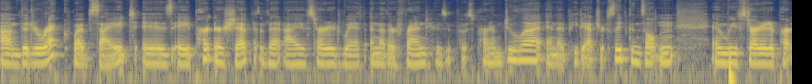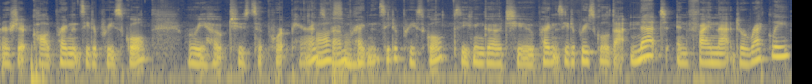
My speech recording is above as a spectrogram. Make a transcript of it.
Um, the direct website is a partnership that I have started with another friend who's a postpartum doula and a pediatric sleep consultant. And we've started a partnership called Pregnancy to Preschool, where we hope to support parents awesome. from pregnancy to preschool. So you can go to pregnancytopreschool.net and find that directly,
